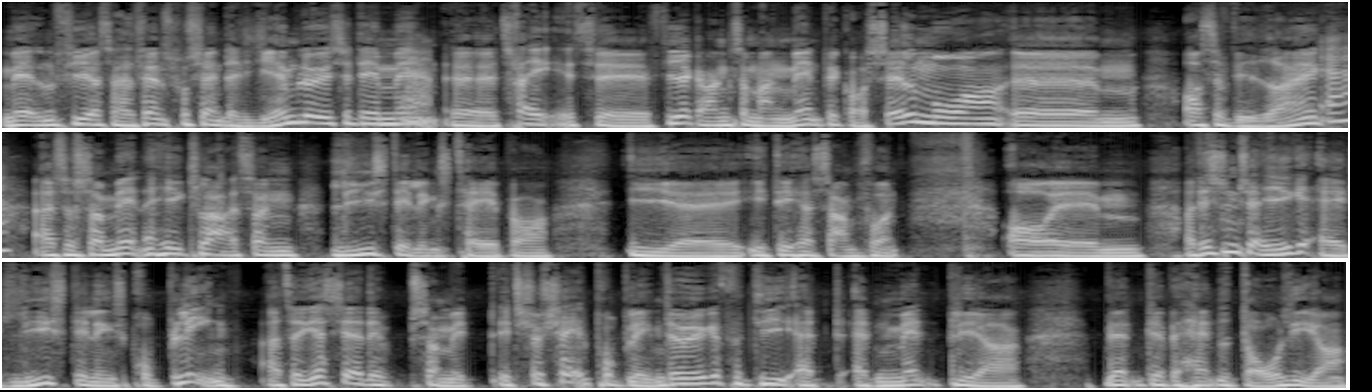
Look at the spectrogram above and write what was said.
Mellem 80 og 90 procent af de hjemløse, det er mænd. Ja. Øh, tre til fire gange så mange mænd begår selvmord, øh, og så videre. Ikke? Ja. Altså, så mænd er helt klart sådan ligestillingstabere i, øh, i det her samfund. Og, øh, og det synes jeg ikke er et ligestillingsproblem. Altså, jeg ser det som et, et socialt problem. Det er jo ikke fordi, at, at mænd bliver, bliver behandlet dårligere.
